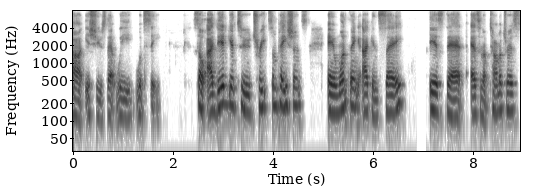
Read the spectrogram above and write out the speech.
uh, issues that we would see. So I did get to treat some patients. And one thing I can say is that as an optometrist,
